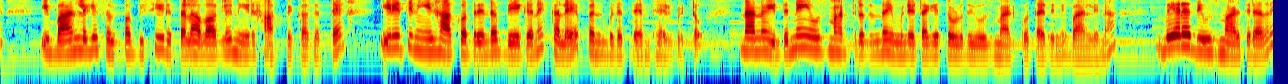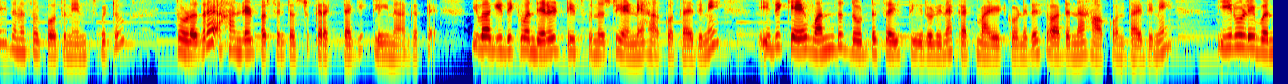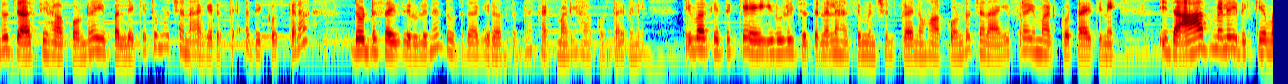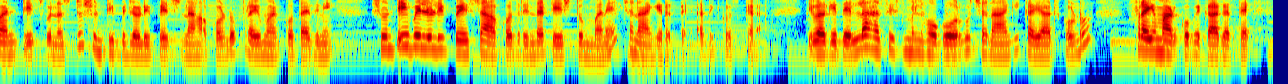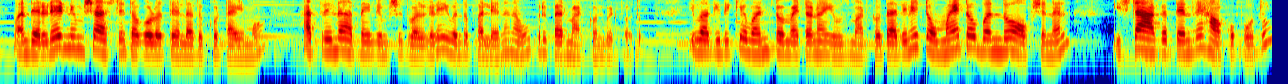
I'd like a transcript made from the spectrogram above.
ಈ ಬಾಣಲೆಗೆ ಸ್ವಲ್ಪ ಬಿಸಿ ಇರುತ್ತಲ್ಲ ಆವಾಗಲೇ ನೀರು ಹಾಕಬೇಕಾಗತ್ತೆ. ಈ ರೀತಿ ನೀರು ಹಾಕೋದ್ರಿಂದ ಬೇಗನೆ ಕಲೆ ಬಂದುಬಿಡುತ್ತೆ ಅಂತ ಹೇಳಿಬಿಟ್ಟು. ನಾನು ಇದನ್ನೇ ಯೂಸ್ ಮಾಡ್ತಿರೋದ್ರಿಂದ ಇಮಿಡಿಯೇಟಾಗಿ ತೊಳೆದು ಯೂಸ್ ಮಾಡ್ಕೋತಾ ಇದ್ದೀನಿ ಬಾಣಲಿನ. ಬೇರೆದು ಯೂಸ್ ಮಾಡ್ತೀರಾ ಅಂದರೆ ಇದನ್ನು ಸ್ವಲ್ಪ ಹೊತ್ತು ನೆನೆಸ್ಬಿಟ್ಟು ತೊಳೆದ್ರೆ ಹಂಡ್ರೆಡ್ ಪರ್ಸೆಂಟ್ ಅಷ್ಟು ಕರೆಕ್ಟಾಗಿ ಕ್ಲೀನ್ ಆಗುತ್ತೆ. ಇವಾಗ ಇದಕ್ಕೆ ಒಂದು ಎರಡು ಟೀ ಸ್ಪೂನಷ್ಟು ಎಣ್ಣೆ ಹಾಕೋತಾ ಇದ್ದೀನಿ. ಇದಕ್ಕೆ ಒಂದು ದೊಡ್ಡ ಸೈಜ್ದು ಈರುಳ್ಳಿನ ಕಟ್ ಮಾಡಿ ಇಟ್ಕೊಂಡಿದ್ದೆ ಸೊ ಅದನ್ನು ಹಾಕೊತಾ ಇದ್ದೀನಿ. ಈರುಳ್ಳಿ ಬಂದು ಜಾಸ್ತಿ ಹಾಕೊಂಡ್ರೆ ಈ ಪಲ್ಯಕ್ಕೆ ತುಂಬ ಚೆನ್ನಾಗಿರುತ್ತೆ. ಅದಕ್ಕೋಸ್ಕರ ದೊಡ್ಡ ಸೈಜ್ ಈರುಳ್ಳಿನ ದೊಡ್ಡದಾಗಿರೋವಂಥದ್ದನ್ನ ಕಟ್ ಮಾಡಿ ಹಾಕೊತಾ ಇದ್ದೀನಿ. ಇವಾಗ ಇದಕ್ಕೆ ಈರುಳ್ಳಿ ಜೊತೆನಲ್ಲೇ ಹಸಿಮೆಣ್ಸಿನ್ಕಾಯಿನೂ ಹಾಕ್ಕೊಂಡು ಚೆನ್ನಾಗಿ ಫ್ರೈ ಮಾಡ್ಕೋತಾ ಇದ್ದೀನಿ. ಇದಾದಮೇಲೆ ಇದಕ್ಕೆ ಒನ್ ಟೀ ಸ್ಪೂನಷ್ಟು ಶುಂಠಿ ಬೆಳ್ಳುಳ್ಳಿ ಪೇಸ್ಟನ್ನ ಹಾಕ್ಕೊಂಡು ಫ್ರೈ ಮಾಡ್ಕೋತಾ ಇದ್ದೀನಿ. ಶುಂಠಿ ಬೆಳ್ಳುಳ್ಳಿ ಪೇಸ್ಟ್ ಹಾಕೋದ್ರಿಂದ ಟೇಸ್ಟ್ ತುಂಬಾ ಚೆನ್ನಾಗಿರುತ್ತೆ ಅದಕ್ಕೋಸ್ಕರ. ಇವಾಗ ಇದೆಲ್ಲ ಹಸಿ ಸ್ಮೆಲ್ ಹೋಗೋವರೆಗೂ ಚೆನ್ನಾಗಿ ಕೈ ಆಡಿಸ್ಕೊಂಡು ಫ್ರೈ ಮಾಡ್ಕೋಬೇಕಾಗತ್ತೆ. ಒಂದೆರಡೆರಡು ನಿಮಿಷ ಅಷ್ಟೇ ತೊಗೊಳುತ್ತೆ ಎಲ್ಲದಕ್ಕೂ ಟೈಮು ಹತ್ತರಿಂದ ಹದಿನೈದು ನಿಮಿಷದ ಒಳಗಡೆ ಈ ಒಂದು ಪಲ್ಯನ ನಾವು ಪ್ರಿಪೇರ್ ಮಾಡ್ಕೊಂಡು ಬಿಡ್ಬೋದು. ಇವಾಗ ಇದಕ್ಕೆ ಒಂದು ಟೊಮೆಟೊನ ಯೂಸ್ ಮಾಡ್ಕೋತಾ ಇದ್ದೀನಿ ಟೊಮೆಟೊ ಬಂದು ಆಪ್ಷನಲ್ ಇಷ್ಟ ಆಗುತ್ತೆ ಅಂದರೆ ಹಾಕೋಬೋದು.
